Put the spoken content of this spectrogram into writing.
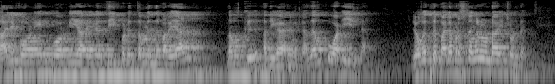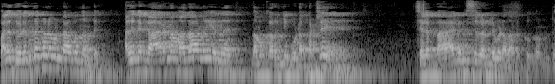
കാലിഫോർണിയയിലെ തീപിടുത്തം എന്ന് പറയാൻ നമുക്ക് അധികാരമില്ല. അത് നമുക്ക് വഴിയില്ല. ലോകത്ത് പല പ്രശ്നങ്ങളും ഉണ്ടായിട്ടുണ്ട്. പല ദുരന്തങ്ങളും ഉണ്ടാകുന്നുണ്ട്. അതിന്റെ കാരണം അതാണ് എന്ന് നമുക്ക് അറിഞ്ഞുകൂടാ പക്ഷേ ചില ബാലൻസുകൾ ഇവിടെ നടക്കുന്നുണ്ട്.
